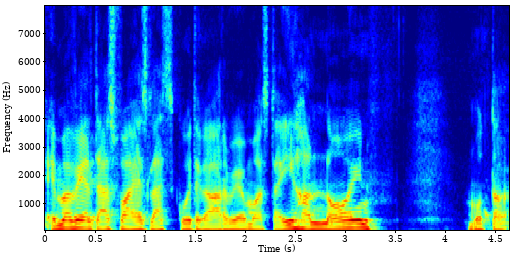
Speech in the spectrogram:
en mä vielä tässä vaiheessa lähtisi kuitenkaan arvioimaan sitä ihan noin, mutta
